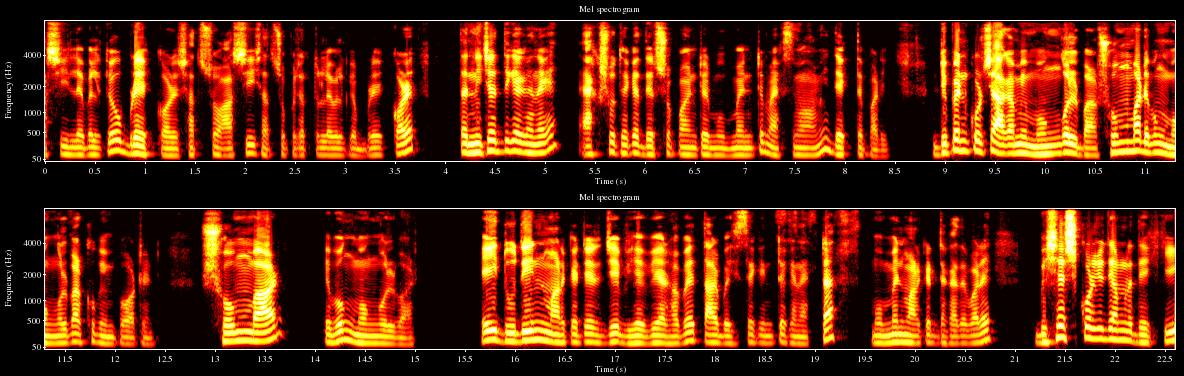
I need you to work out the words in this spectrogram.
আশি লেভেলকেও ব্রেক করে, সাতশো আশি, সাতশো পঁচাত্তর লেভেলকে ব্রেক করে, তার নিচের দিকে এখানে একশো থেকে দেড়শো পয়েন্টের মুভমেন্টে ম্যাক্সিমাম আমি দেখতে পারি। ডিপেন্ড করছে আগামী মঙ্গলবার, সোমবার এবং মঙ্গলবার খুব ইম্পর্টেন্ট সোমবার এবং মঙ্গলবার। এই দুদিন মার্কেটের যে বিহেভিয়ার হবে, তার বেসিসে কিন্তু এখানে একটা মুভমেন্ট মার্কেট দেখাতে পারে। বিশেষ করে যদি আমরা দেখি,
